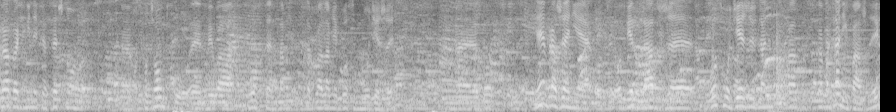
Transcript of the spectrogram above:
Rada Gminy Piaseczno e, od początku e, była głosem, była dla mnie głosem młodzieży, e, bo miałem wrażenie od, od wielu lat, że głos młodzieży dla, w sprawach dla nich ważnych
